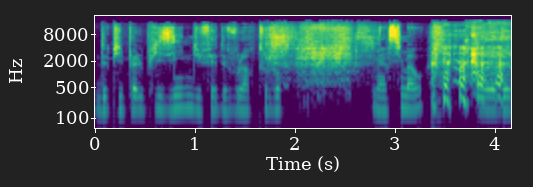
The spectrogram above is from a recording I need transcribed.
de people pleasing, du fait de vouloir toujours. Merci Mao. Euh,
